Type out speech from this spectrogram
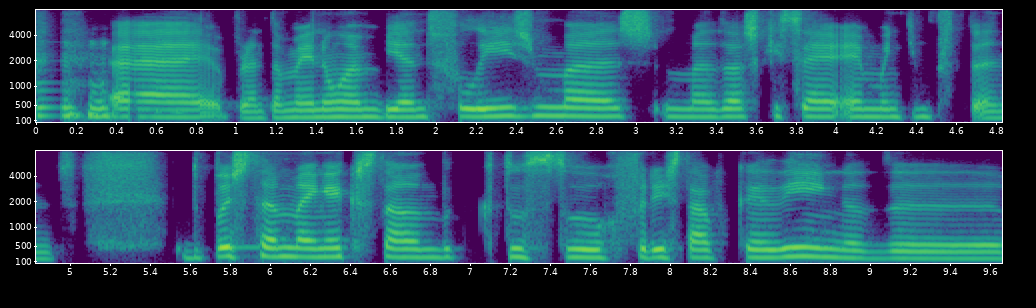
uh, pronto, também num ambiente feliz, mas, mas acho que isso é, é muito importante. Depois também a questão de que tu, tu referiste há bocadinho, de,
